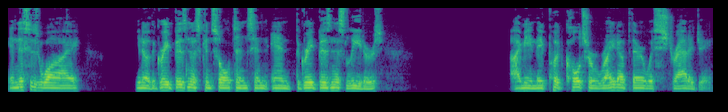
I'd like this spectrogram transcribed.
And this is why, you know, the great business consultants and, and the great business leaders, I mean, they put culture right up there with strategy.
